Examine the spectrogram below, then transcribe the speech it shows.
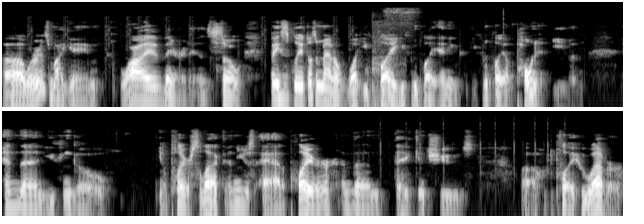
uh, where is my game? Why, there it is. So basically, it doesn't matter what you play. You can play any. You can play opponent even and then you can go, you know, player select, and you just add a player, and then they can choose uh, to play whoever,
